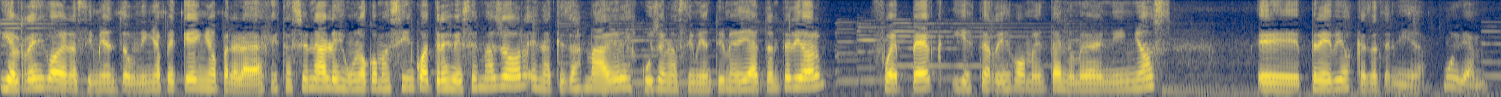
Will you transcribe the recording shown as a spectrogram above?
Y el riesgo de nacimiento de un niño pequeño para la edad gestacional es 1,5 a 3 veces mayor en aquellas madres cuyo nacimiento inmediato anterior fue PEC y este riesgo aumenta el número de niños eh, previos que haya tenido. Muy bien.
